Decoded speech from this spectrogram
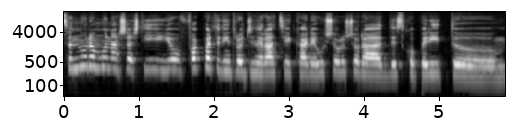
să nu rămân așa, știi, eu fac parte dintr-o generație care ușor, ușor a descoperit uh,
